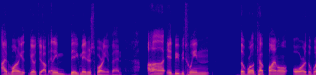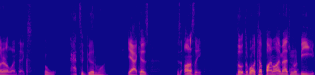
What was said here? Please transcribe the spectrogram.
I'd want to go to, of any big major sporting event, uh, it'd be between the World Cup final or the Winter Olympics. But that's a good one. Yeah, because honestly, the the World Cup final I imagine would be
